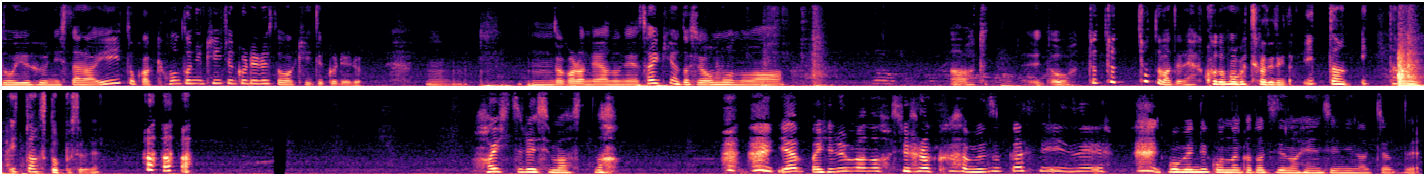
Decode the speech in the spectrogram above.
どういう風にしたらいいとか本当に聞いてくれる人は聞いてくれる。うん、うん、だからねあのね最近私は思うのはあちょえっとちょちょちょっと待ってね。子供が近づいてきた。一旦一旦一旦ストップするね。はい失礼しました。やっぱ昼間の収録は難しいぜ。ごめんねこんな形での返信になっちゃって。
